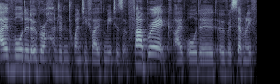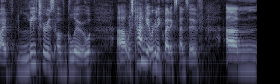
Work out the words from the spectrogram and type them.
I've ordered over 125 meters of fabric. I've ordered over 75 liters of glue, uh, which can get really quite expensive. Um,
